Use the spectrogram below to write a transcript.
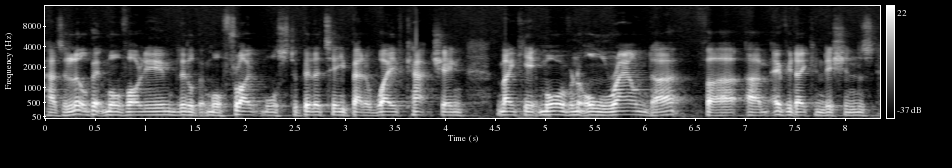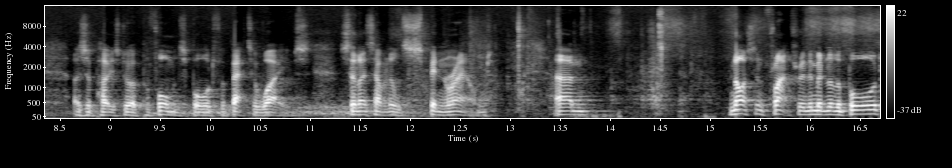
has a little bit more volume, a little bit more float, more stability, better wave catching, making it more of an all-rounder for um, everyday conditions as opposed to a performance board for better waves. So let's have a little spin round. Um, nice and flat through the middle of the board,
